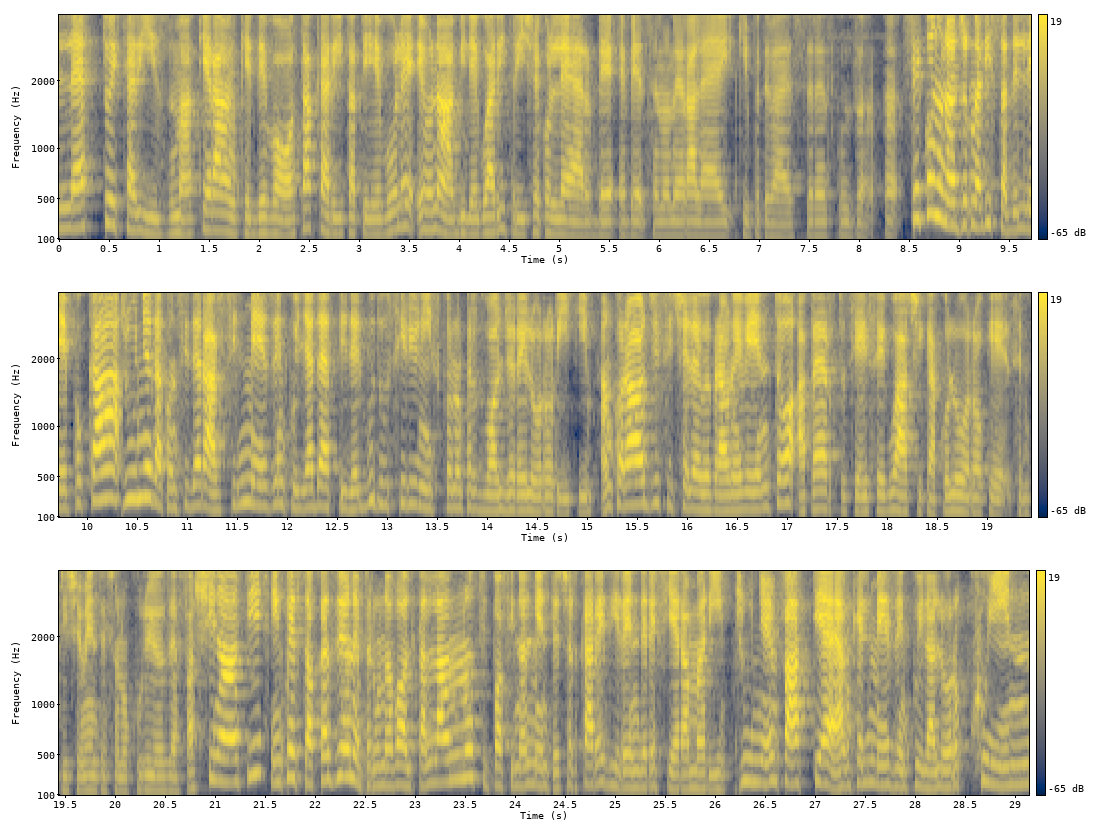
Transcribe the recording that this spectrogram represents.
intelletto e carisma, che era anche devota, caritatevole e un'abile guaritrice con le erbe. E beh, se non era lei, chi poteva essere, scusa. Eh. Secondo una giornalista dell'epoca, giugno è da considerarsi il mese in cui gli adepti del voodoo si riuniscono per svolgere i loro riti. Ancora oggi si celebra un evento aperto sia ai seguaci che a coloro che semplicemente sono curiosi e affascinati. In questa occasione, per una volta all'anno, si può finalmente cercare di rendere fiera Marie. Giugno, infatti, è anche il mese in cui la loro queen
